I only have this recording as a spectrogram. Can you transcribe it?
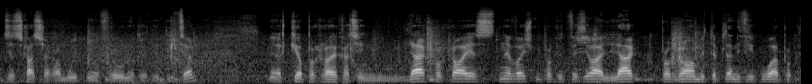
gjithçka që ka mujtë me ofru në këtë edicion. Kjo përkrahje ka qenë larg përkrahjes nevojshme për këtë festival, larg programit të planifikuar për këtë festival.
